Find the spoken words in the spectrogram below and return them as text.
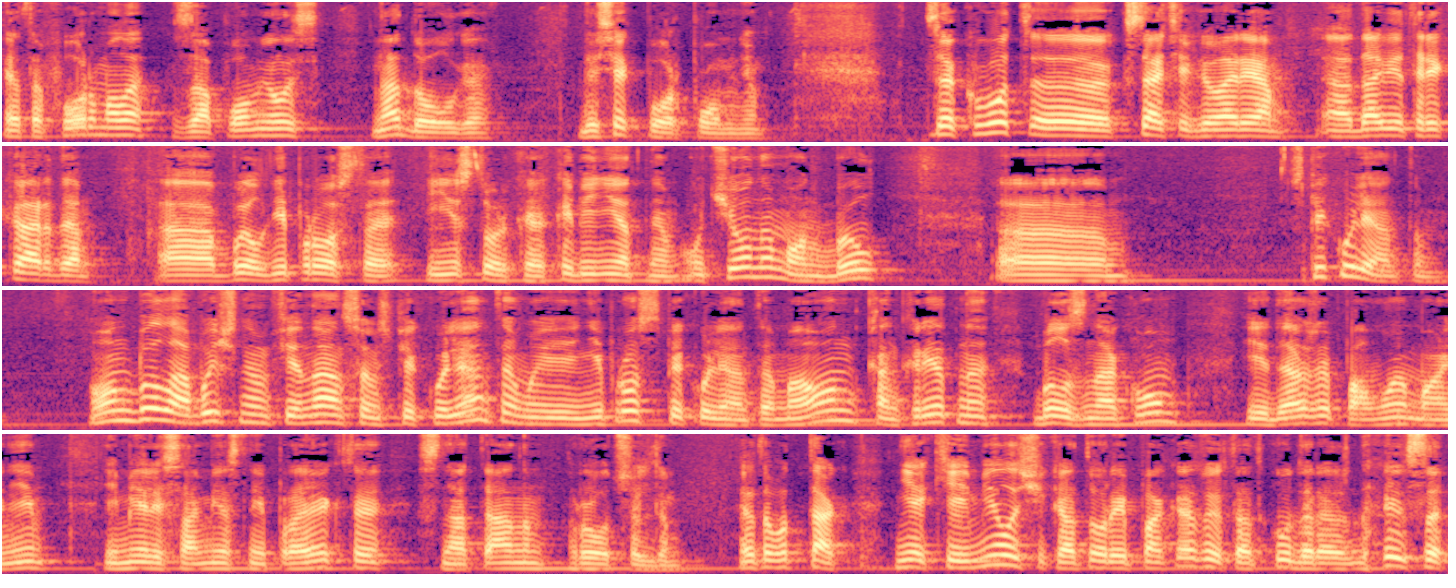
эта формула запомнилась надолго. До сих пор помню. Так вот, э, кстати говоря, Давид Рикардо э, был не просто и не столько кабинетным ученым, он был э, спекулянтом. Он был обычным финансовым спекулянтом, и не просто спекулянтом, а он конкретно был знаком, и даже, по-моему, они имели совместные проекты с Натаном Ротшильдом. Это вот так, некие мелочи, которые показывают, откуда рождаются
